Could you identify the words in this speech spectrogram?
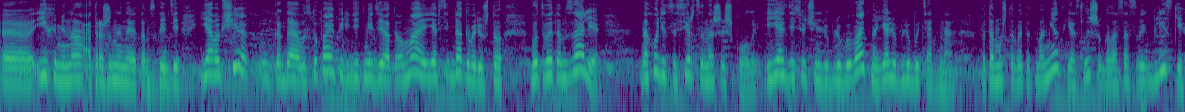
э, их имена отражены на этом стенде. Я вообще, когда выступаю перед детьми 9 мая, я всегда говорю, что вот в этом зале находится сердце нашей школы. И я здесь очень люблю бывать, но я люблю быть одна. Потому что в этот момент я слышу голоса своих близких,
